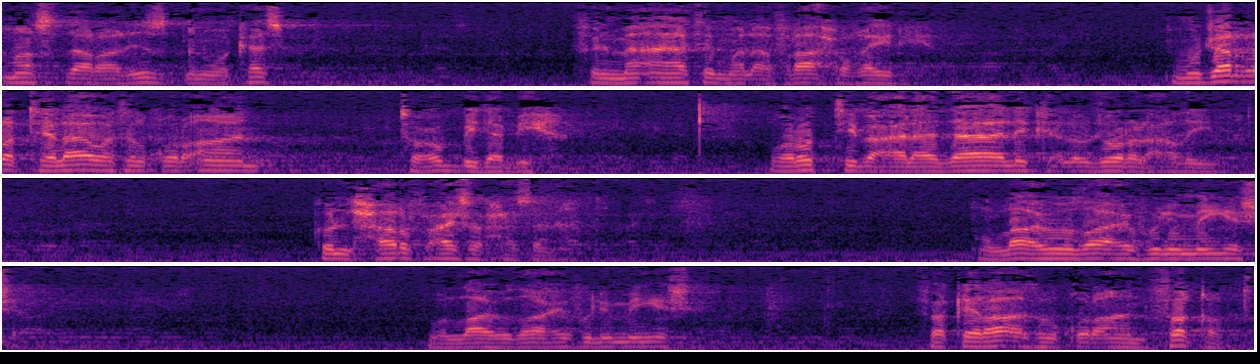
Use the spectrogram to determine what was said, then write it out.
مصدر رزق وكسب. في المآتم والأفراح وغيرها. مجرد تلاوة القرآن تعبد بها ورتب على ذلك الأجور العظيمة. كل حرف عشر حسنات. والله يضاعف لمن يشاء. والله يضاعف لمن يشاء. فقراءة القرآن فقط.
